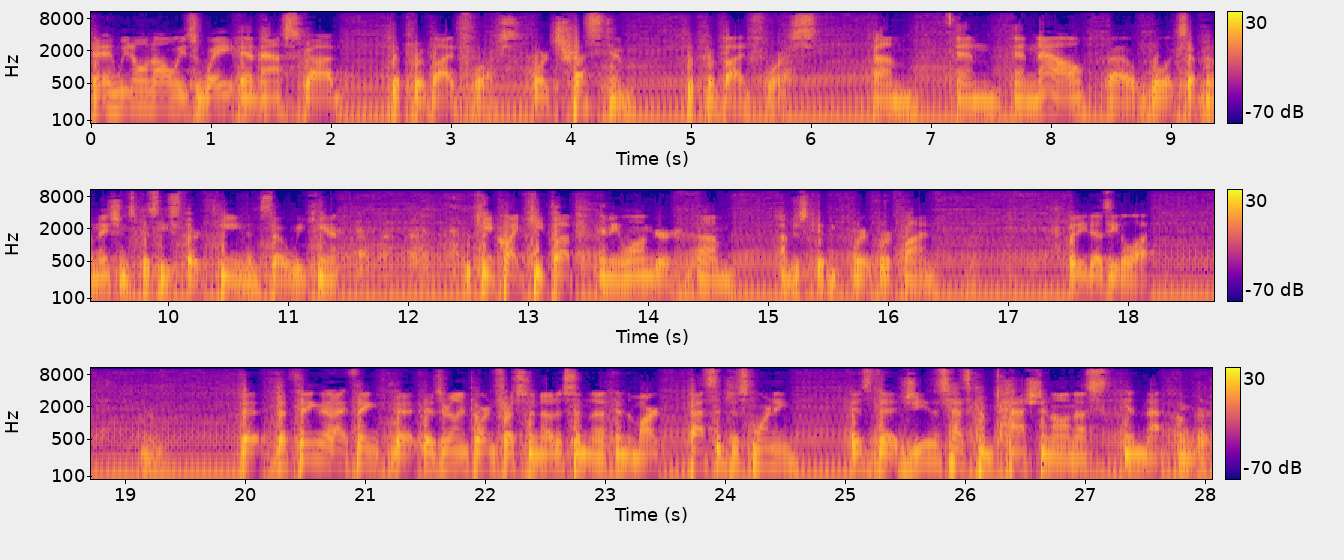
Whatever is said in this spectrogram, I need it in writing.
And we don't always wait and ask God to provide for us or trust Him to provide for us. Um, and and now uh, we'll accept donations because he's 13, and so we can't we can't quite keep up any longer. Um, I'm just kidding. We're we're fine. But he does eat a lot. The the thing that I think that is really important for us to notice in the in the Mark passage this morning is that Jesus has compassion on us in that hunger.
